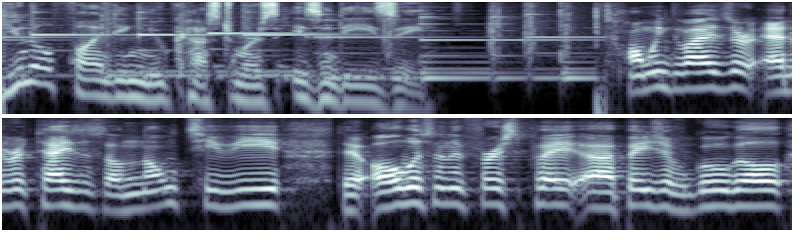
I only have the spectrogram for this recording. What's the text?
you know finding new customers isn't easy. HomeAdvisor advertises on all TV. They're always on the first page, uh, page of Google,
